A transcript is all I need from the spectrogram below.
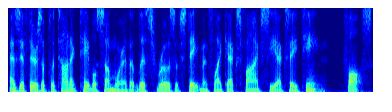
as if there's a Platonic table somewhere that lists rows of statements like x5 cx18, false.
